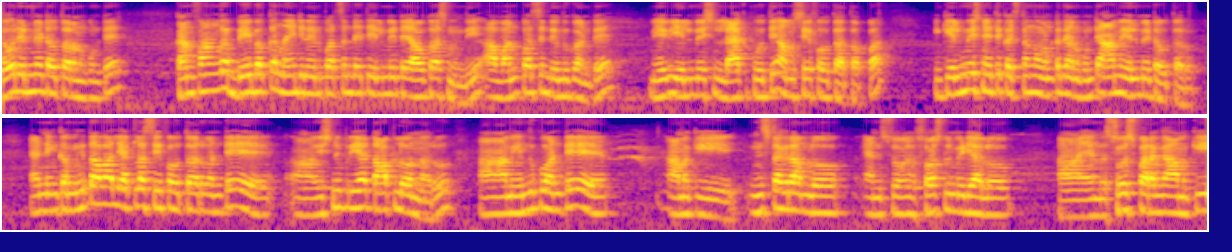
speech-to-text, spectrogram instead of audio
ఎవరు ఎలిమినేట్ అవుతారు అనుకుంటే కన్ఫామ్గా బేబక్క నైంటీ నైన్ పర్సెంట్ అయితే ఎలిమినేట్ అయ్యే అవకాశం ఉంది. ఆ వన్ పర్సెంట్ ఎందుకంటే మేబీ ఎలిమినేషన్ లేకపోతే ఆమె సేఫ్ అవుతారు తప్ప ఇంక ఎలిమినేషన్ అయితే ఖచ్చితంగా ఉంటుంది అనుకుంటే ఆమె ఎలిమినేట్ అవుతారు. అండ్ ఇంకా మిగతా వాళ్ళు ఎట్లా సేఫ్ అవుతారు అంటే విష్ణుప్రియ టాప్లో ఉన్నారు. ఆమె ఎందుకు అంటే ఆమెకి ఇన్స్టాగ్రామ్లో అండ్ సో సోషల్ మీడియాలో అండ్ సోర్స్ పరంగా ఆమెకి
